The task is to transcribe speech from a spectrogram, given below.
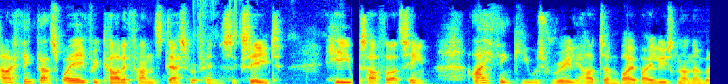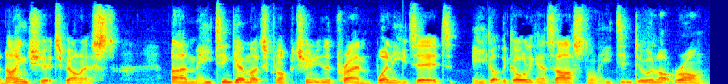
And I think that's why every Cardiff fan's desperate for him to succeed. He was half of that team. I think he was really hard done by by losing that number nine shirt, to be honest. Um, he didn't get much of an opportunity in the Prem. When he did, he got the goal against Arsenal. He didn't do a lot wrong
